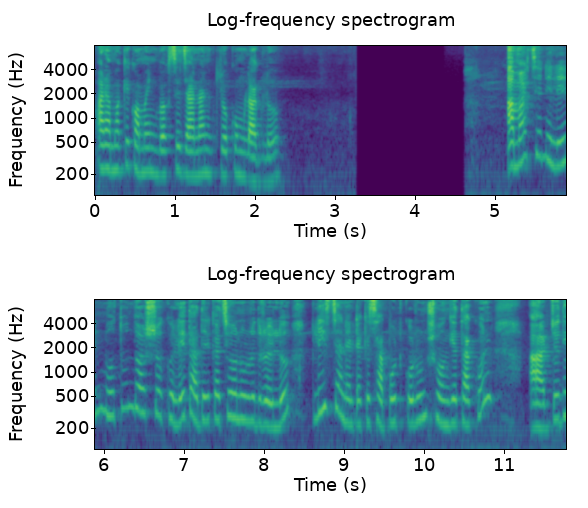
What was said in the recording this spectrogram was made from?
আর আমাকে কমেন্ট বক্সে জানান কীরকম লাগল। আমার চ্যানেলে নতুন দর্শক হলে তাদের কাছে অনুরোধ রইল প্লিজ চ্যানেলটাকে সাপোর্ট করুন, সঙ্গে থাকুন। আর যদি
